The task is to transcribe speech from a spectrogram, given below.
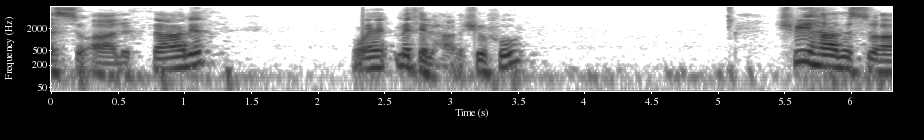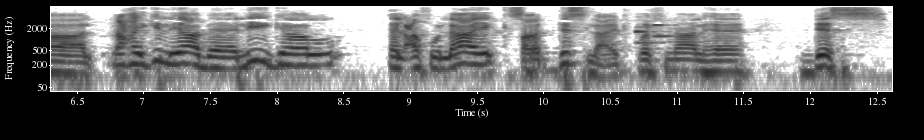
السؤال الثالث. ومثل هذا شوفوا. إيش في هذا السؤال؟ راح يقول لي يابا legal العفو like صارت dislike ضفنا لها dis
